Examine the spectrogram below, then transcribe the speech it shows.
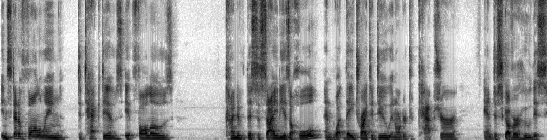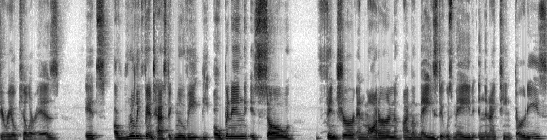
instead of following detectives, it follows kind of the society as a whole and what they try to do in order to capture and discover who this serial killer is. It's a really fantastic movie. The opening is so Fincher and modern. I'm amazed it was made in the 1930s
